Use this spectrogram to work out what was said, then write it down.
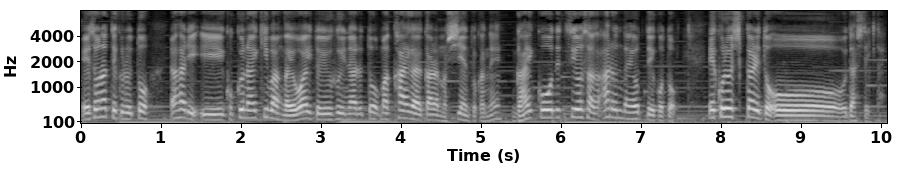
えそうなってくると、やはり国内基盤が弱いというふうになると、まあ、海外からの支援とかね、外交で強さがあるんだよっていうこと、えこれをしっかりと出していきたい。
